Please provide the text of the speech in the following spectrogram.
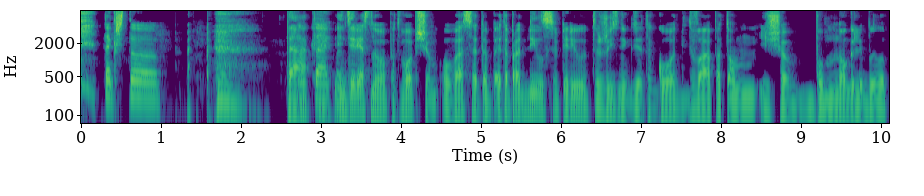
Так что Так, вот так вот. Интересный опыт. В общем, у вас это, это продлился период жизни где-то год-два, потом еще много ли было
